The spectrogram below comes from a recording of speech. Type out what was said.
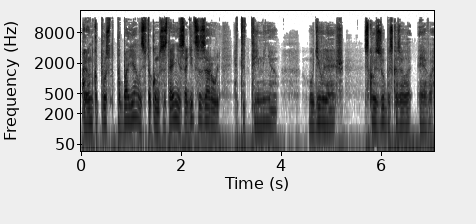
Аленка просто побоялась в таком состоянии садиться за руль. Это ты меня удивляешь, сквозь зубы сказала Эва.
